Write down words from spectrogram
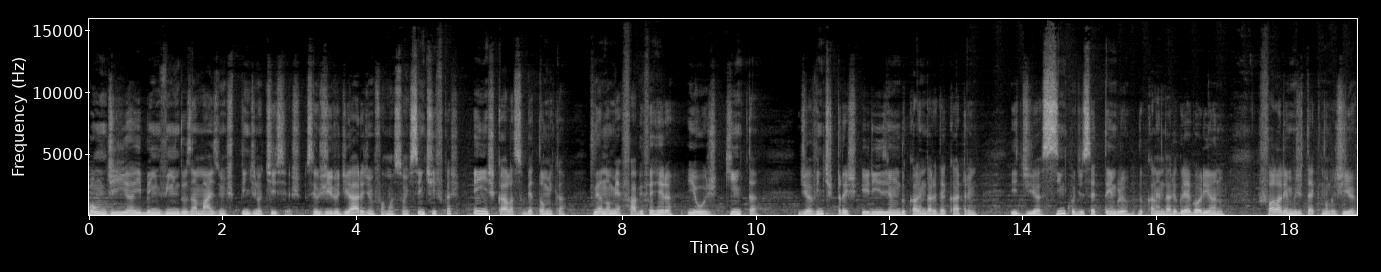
Bom dia e bem-vindos a mais um Spin de Notícias, seu giro diário de informações científicas em escala subatômica. Meu nome é Fábio Ferreira e hoje, quinta, dia 23 Irisium do calendário Decatrian e dia 5 de setembro do calendário gregoriano, falaremos de tecnologia.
